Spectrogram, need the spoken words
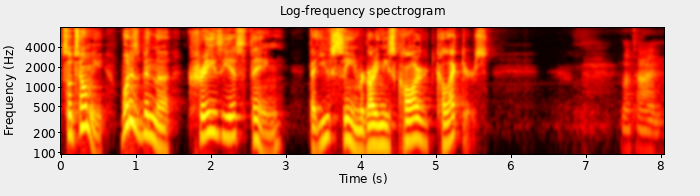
So tell me, what has been the craziest thing that you've seen regarding these card collectors? One time,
